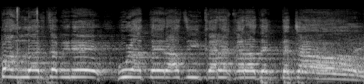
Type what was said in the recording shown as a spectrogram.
বাংলার জমিনে উড়াতে রাজি কারা কারা দেখতে চায়?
